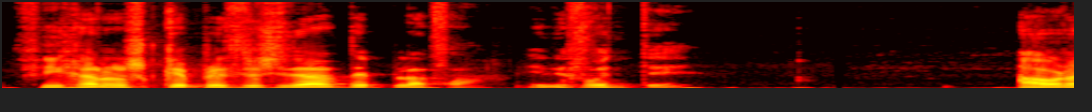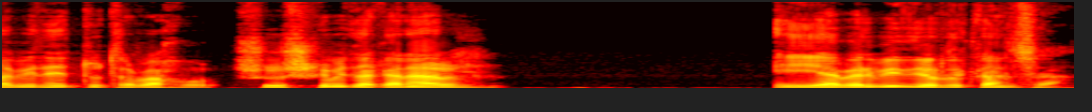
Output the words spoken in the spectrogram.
Fijaros qué preciosidad de plaza y de fuente. Ahora viene tu trabajo. Suscríbete al canal y a ver vídeos de cansa.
